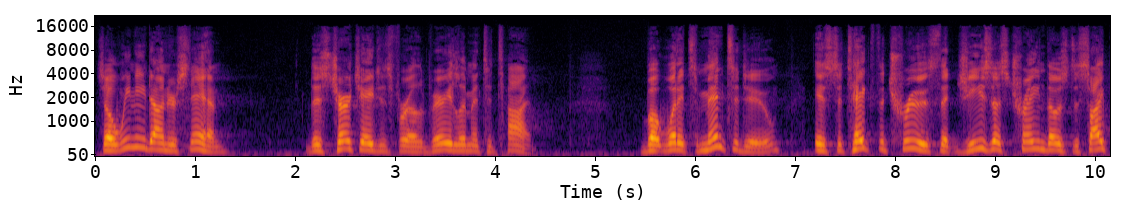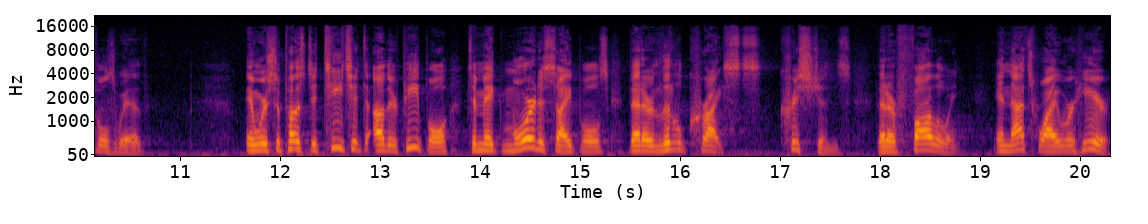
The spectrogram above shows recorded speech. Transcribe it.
So we need to understand this church age is for a very limited time. But what it's meant to do is to take the truth that Jesus trained those disciples with, and we're supposed to teach it to other people to make more disciples that are little Christs, Christians, that are following. And that's why we're here.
